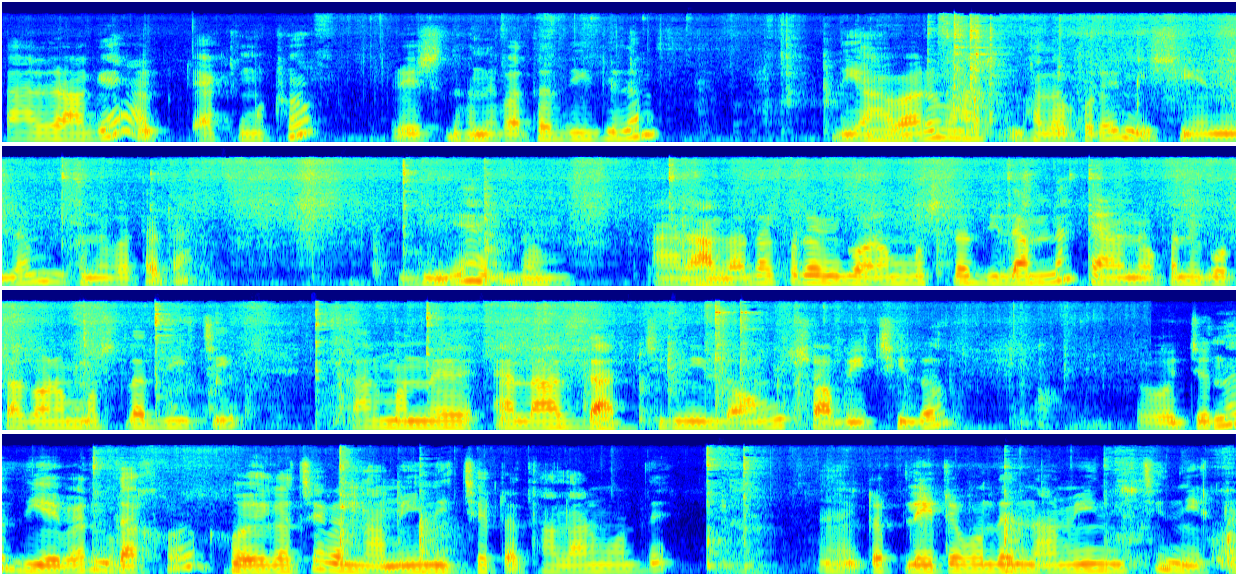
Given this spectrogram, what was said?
তার আগে এক- মুঠো ফ্রেশ ধনে পাতা দিয়ে দিলাম। দিয়ে আবারও ভালো করে মিশিয়ে নিলাম ধনে পাতাটা। দিয়ে একদম, আর আলাদা করে আমি গরম মশলা দিলাম না, কারণ ওখানে গোটা গরম মশলা দিয়েছি। তার মধ্যে এলাচ, দারচিনি, লং সবই ছিল। তো ওর জন্য দিয়ে এবার দেখো হয়ে গেছে, এবার নামিয়ে নিচ্ছে একটা থালার মধ্যে। একটা প্লেটের মধ্যে নামিয়ে নিচ্ছি নিয়ে একটু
